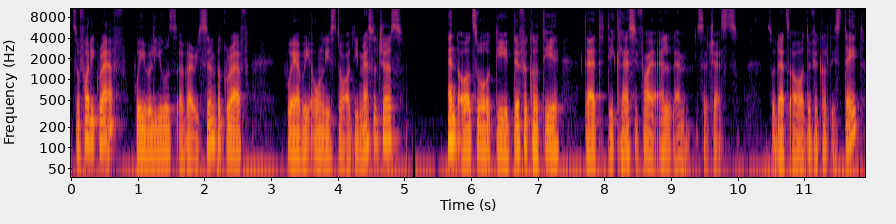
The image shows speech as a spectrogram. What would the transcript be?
So for the graph, we will use a very simple graph where we only store the messages and also the difficulty that the classifier LLM suggests. So that's our difficulty state.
